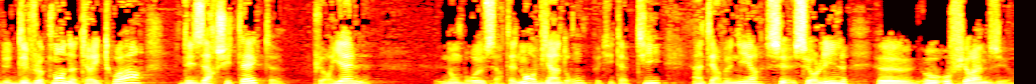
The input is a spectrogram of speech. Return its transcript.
de développement d'un territoire. Des architectes pluriels, nombreux certainement, viendront petit à petit intervenir sur, l'île euh, au, fur et à mesure.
